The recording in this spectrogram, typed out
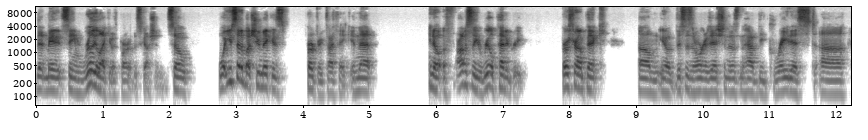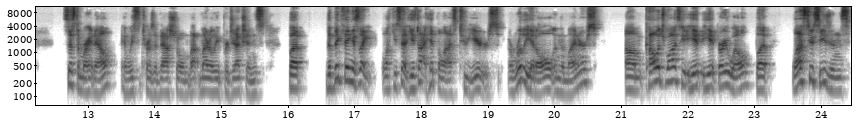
that made it seem really like it was part of the discussion. So what you said about Shewmake is perfect, I think, in that, you know, obviously a real pedigree, first round pick. Um, you know, this is an organization that doesn't have the greatest uh, system right now, at least in terms of national minor league projections. But the big thing is like, like you said, he's not hit the last two years, or really at all in the minors. Um, college wise, he, he, hit, he hit very well, but last two seasons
